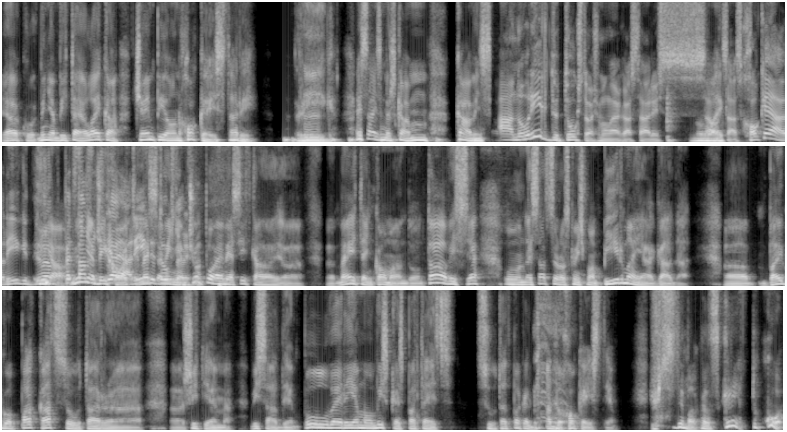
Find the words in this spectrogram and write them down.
ja, kur viņam bija tajā laikā čempiona hokejs arī. Rīga. Es aizmirsu, kā, mm, kā viņas. Ah, nu, Rīga 2000, man liekas, tā arī Nu, saucās. Hokejā Rīga. Jā, pēc tam viņa viņš- bija jā, Rīga mēs ar viņiem 2000. čupojamies, it kā meiteņu komandu un tā viss. Ja? Un es atceros, ka viņš man pirmajā gadā baigo paku atsūta ar šitiem visādiem pulveriem un viss, kas pateica, sūta atpakaļ atdo hokeistiem. Viņš nemāk vēl skriet, tu ko?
